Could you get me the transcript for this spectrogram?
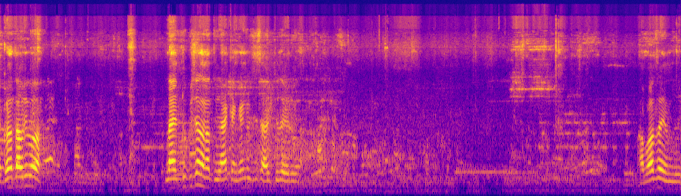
എങ്ങനെ തവറിവ ലൈൻ ഡുബിച്ചാ തുയാ കെങ്ങനെ സാധിച്ചു തരുവാ আবার যাই এমনি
